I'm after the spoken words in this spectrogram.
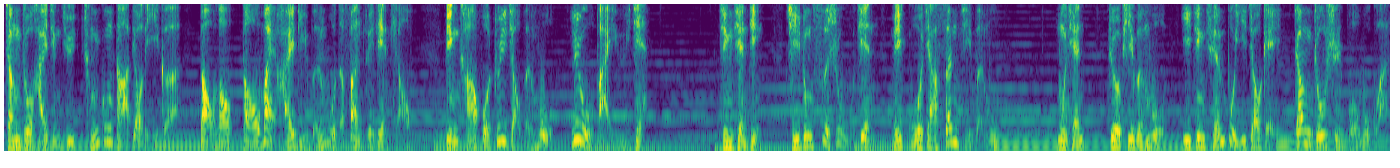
漳州海警局成功打掉了一个。盗捞、倒卖海底文物的犯罪链条，并查获追缴文物六百余件。经鉴定，其中四十五件为国家三级文物。目前，这批文物已经全部移交给漳州市博物馆。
